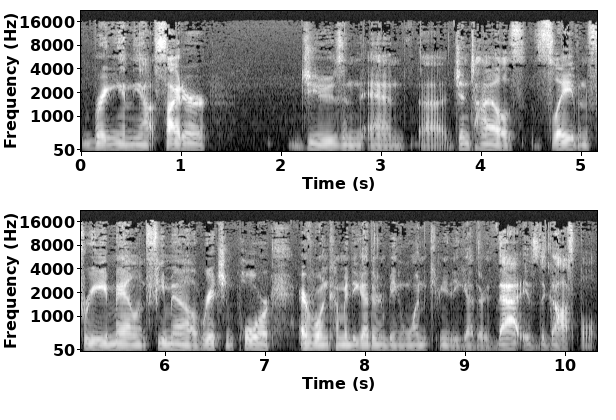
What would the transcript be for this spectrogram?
bringing in the outsider, Jews and and uh, Gentiles, slave and free, male and female, rich and poor, everyone coming together and being one community together. That is the gospel,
